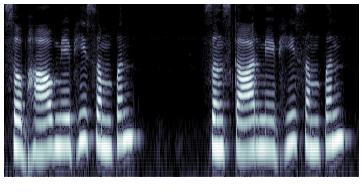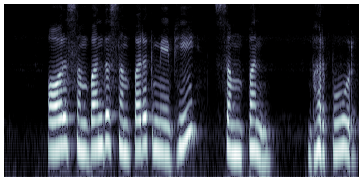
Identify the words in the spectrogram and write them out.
स्वभाव में भी संपन्न, संस्कार में भी संपन्न और संबंध संपर्क में भी संपन्न, भरपूर।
